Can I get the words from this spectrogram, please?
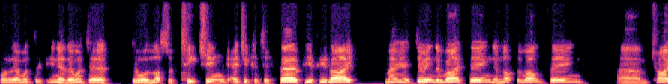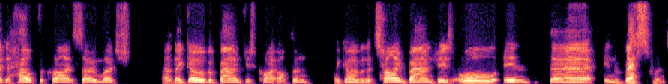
or they want to, you know, they want to do a lot of teaching, educative therapy, if you like, doing the right thing and not the wrong thing, um, trying to help the client so much. Uh, they go over boundaries quite often. They go over the time boundaries, all in their investment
